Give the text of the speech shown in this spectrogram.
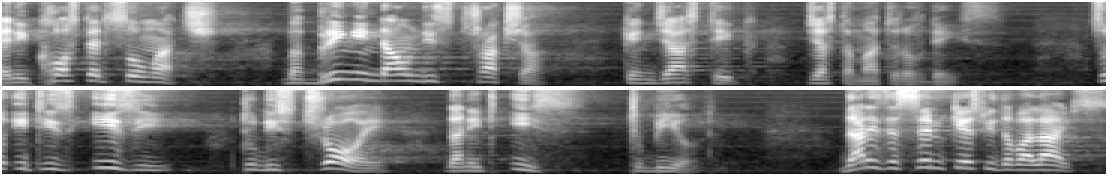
and it costed so much. But bringing down this structure can just take just a matter of days. So it is easy to destroy than it is to build. That is the same case with our lives.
